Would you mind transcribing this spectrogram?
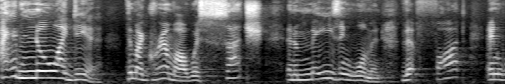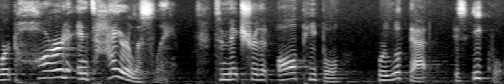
I had no idea that my grandma was such an amazing woman that fought and worked hard and tirelessly to make sure that all people were looked at as equal,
